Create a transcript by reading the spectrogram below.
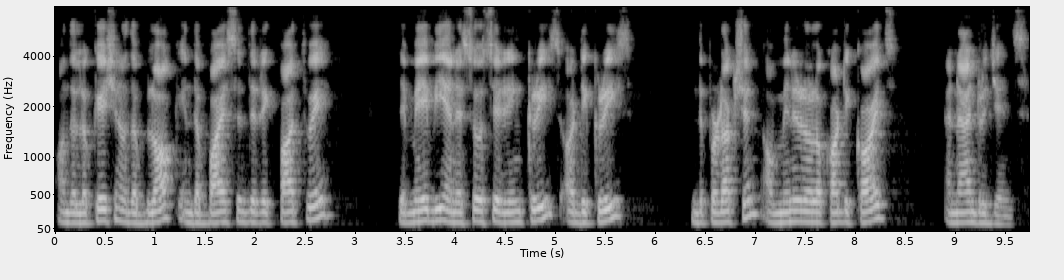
on the location of the block in the biosynthetic pathway, there may be an associated increase or decrease in the production of mineralocorticoids and androgens.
